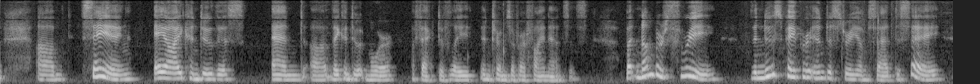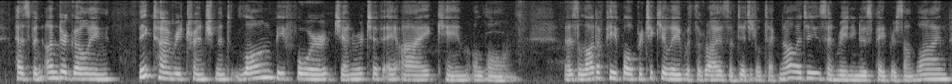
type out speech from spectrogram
um, saying AI can do this and uh, they can do it more effectively in terms of our finances. But number three, the newspaper industry, I'm sad to say, has been undergoing big time retrenchment long before generative AI came along. As a lot of people, particularly with the rise of digital technologies and reading newspapers online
